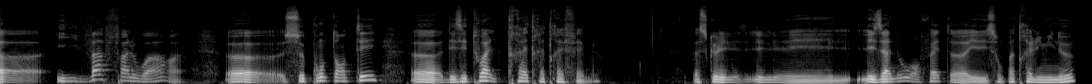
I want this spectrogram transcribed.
euh, il va falloir euh, se contenter euh, des étoiles très très très faibles. Parce que les, les anneaux, en fait, ils ne sont pas très lumineux.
